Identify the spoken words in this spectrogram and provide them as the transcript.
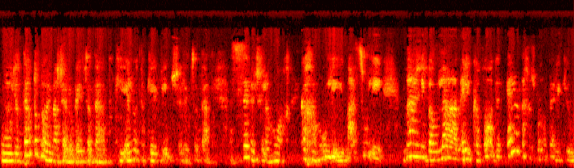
הוא יותר טוב לו ממה שהיה לו בעץ הדעת, כי אין לו את הכאבים של עץ הדעת. הסבל של המוח, ככה אמרו לי, מה עשו לי, מה אני בעולם, אין לי כבוד, אין לו את החשבונות האלה, כי הוא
